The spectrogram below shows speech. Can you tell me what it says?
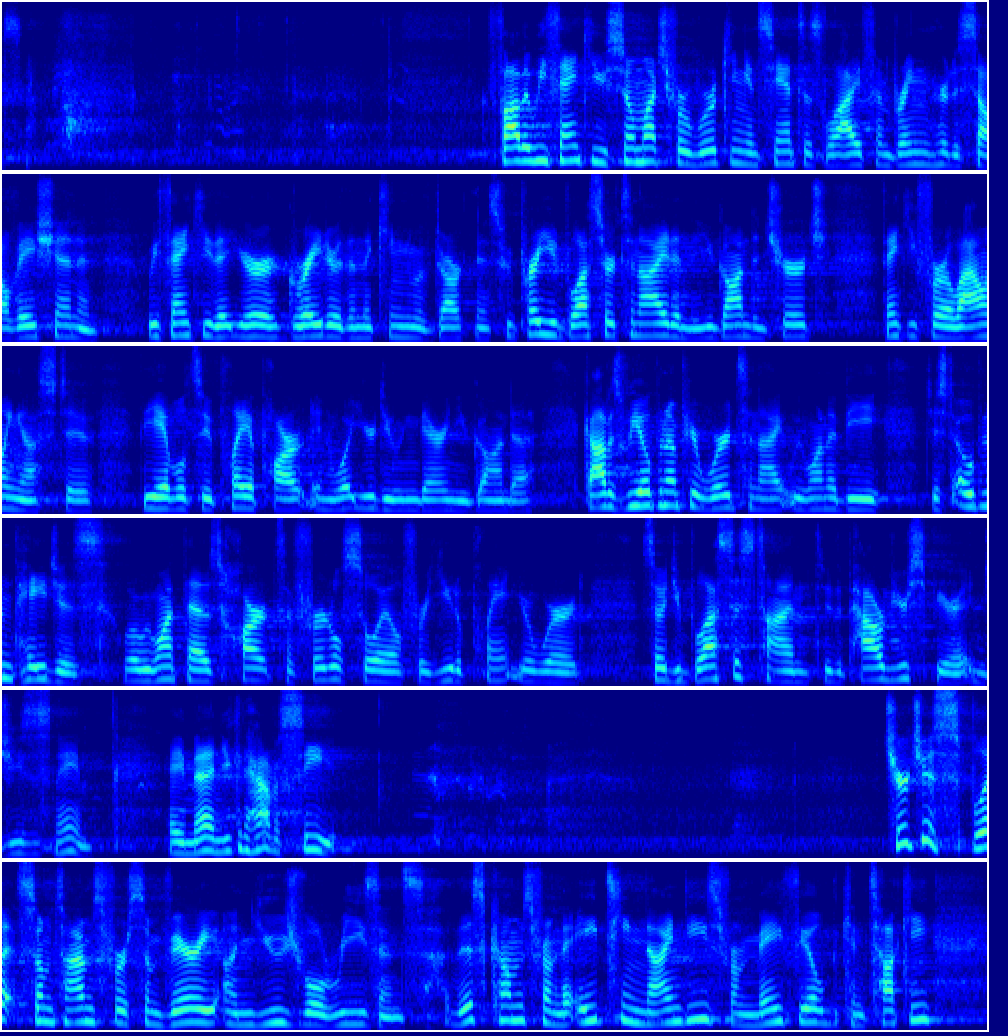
Father, we thank you so much for working in Santa's life and bringing her to salvation. And we thank you that you're greater than the kingdom of darkness. We pray you'd bless her tonight in the Ugandan church. Thank you for allowing us to be able to play a part in what you're doing there in Uganda. God, as we open up your word tonight, we want to be just open pages where we want those hearts of fertile soil for you to plant your word. So would you bless this time through the power of your spirit in Jesus' name? Amen. You can have a seat. Churches split sometimes for some very unusual reasons. This comes from the 1890s from Mayfield, Kentucky.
